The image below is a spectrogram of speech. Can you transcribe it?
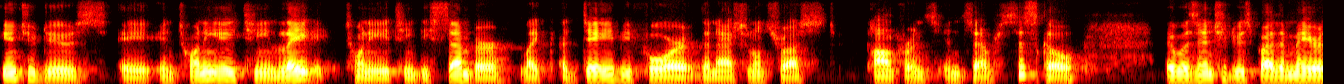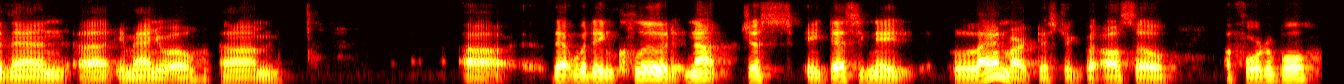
introduced a in 2018, late 2018, December, like a day before the National Trust conference in San Francisco, it was introduced by the mayor then, uh, Emanuel, um, uh, that would include not just a designated landmark district, but also affordable,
